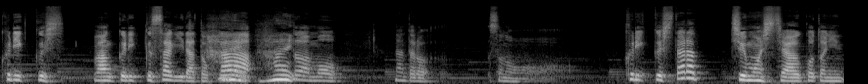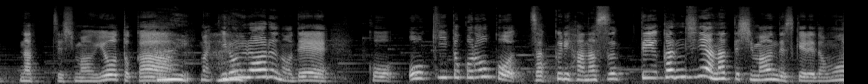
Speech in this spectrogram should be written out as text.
クリックし、ワンクリック詐欺だとか、はいはい。あとはもう、なんだろう、その、クリックしたら注文しちゃうことになってしまうよとか、はい。まあ、はい。いろいろあるので、こう、大きいところをこう、ざっくり話すっていう感じにはなってしまうんですけれども、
